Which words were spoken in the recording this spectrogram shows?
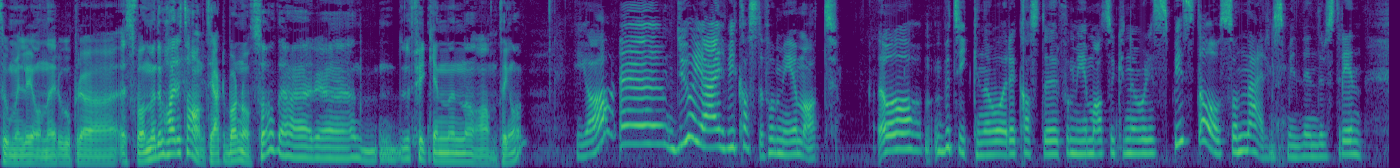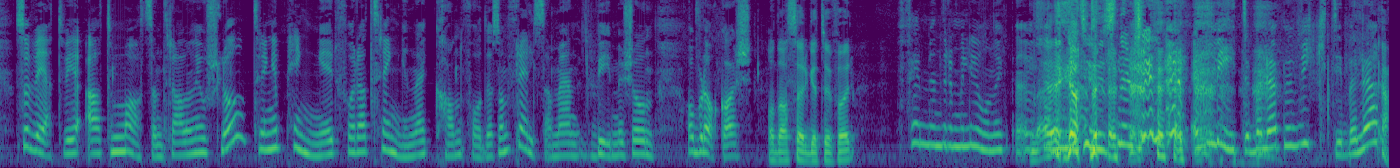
to millioner Opera Østfold. Men du har et annet hjertebarn også. Er, du fikk inn en annen ting òg? Ja, du og jeg, vi kaster for mye mat. Og butikkene våre kaster for mye mat som kunne blitt spist, og også næringsmiddelindustrien. Så vet vi at Matsentralen i Oslo trenger penger for at trengende kan få det, som Frelsesarmeen, Bymisjon og Blå Kors. Og da sørget du for? 500 millioner 500 000, unnskyld! Et lite beløp, men viktig beløp. Ja.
